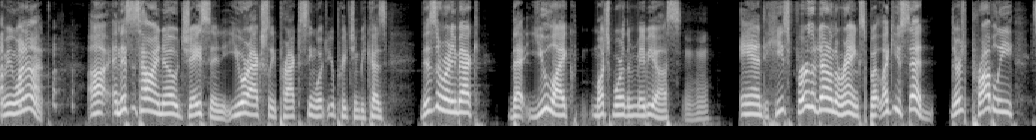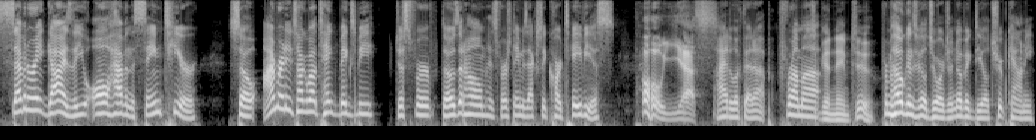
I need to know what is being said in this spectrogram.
I mean, why not? Uh, and this is how I know, Jason, you are actually practicing what you're preaching because this is a running back that you like much more than maybe us. And he's further down in the ranks, but like you said, there's probably seven or eight guys that you all have in the same tier. So I'm ready to talk about Tank Bigsby. Just for those at home, his first name is actually Cartavious. Oh yes. I had to look that up from uh, It's a good name too. from Hogansville, Georgia. No big deal. Troup County.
